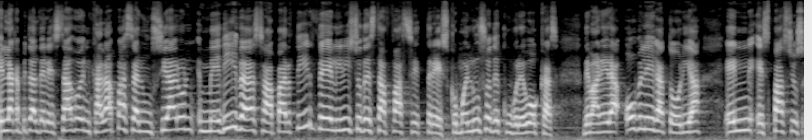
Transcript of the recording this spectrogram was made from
En la capital del estado, en Jalapa, se anunciaron medidas a partir del inicio de esta fase 3, como el uso de cubrebocas de manera obligatoria en espacios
